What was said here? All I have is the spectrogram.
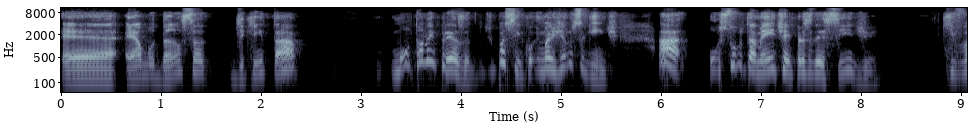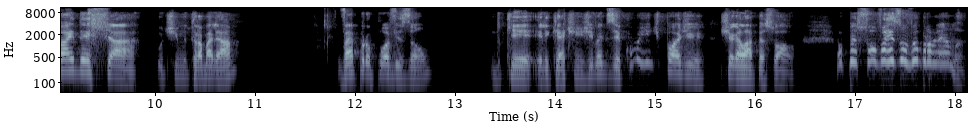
é, é a mudança de quem está montando a empresa. Tipo assim, imagina o seguinte: ah, subitamente a empresa decide que vai deixar o time trabalhar, vai propor a visão do que ele quer atingir, vai dizer como a gente pode chegar lá, pessoal. O pessoal vai resolver o problema.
